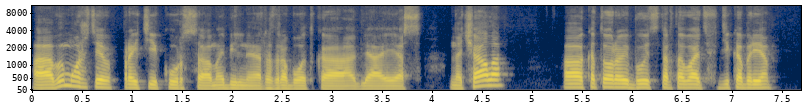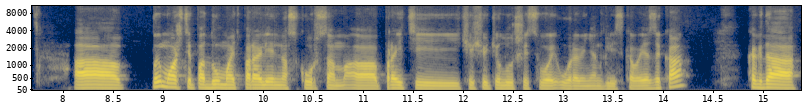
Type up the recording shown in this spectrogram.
А вы можете пройти курс а, «Мобильная разработка для iOS. Начало», который будет стартовать в декабре. Вы можете подумать параллельно с курсом пройти и чуть-чуть улучшить свой уровень английского языка. Когда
